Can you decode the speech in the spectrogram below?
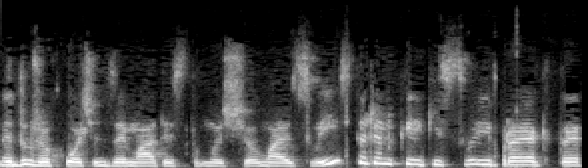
не дуже хочуть займатися, тому що мають свої сторінки, якісь свої проекти.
